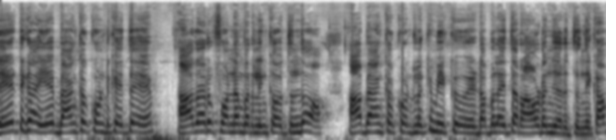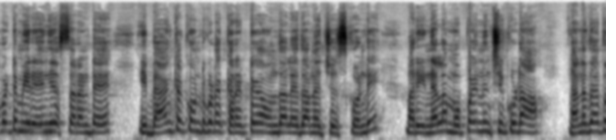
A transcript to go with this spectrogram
లేటుగా లేట్గా ఏ బ్యాంక్ అకౌంట్కి అయితే ఆధార్ ఫోన్ నెంబర్ లింక్ అవుతుందో ఆ బ్యాంక్ అకౌంట్లోకి మీకు డబ్బులు అయితే రావడం జరుగుతుంది. కాబట్టి మీరు ఏం చేస్తారంటే ఈ బ్యాంక్ అకౌంట్ కూడా కరెక్ట్గా ఉందా లేదా అనేది చూసుకోండి. మరి ఈ నెల ముప్పై నుంచి కూడా అన్నదాత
